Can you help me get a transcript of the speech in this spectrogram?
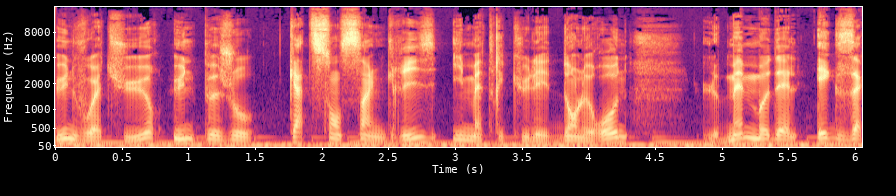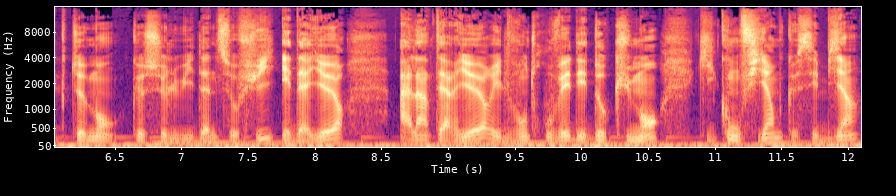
une voiture, une Peugeot 405 grise immatriculée dans le Rhône. le même modèle exactement que celui d'Anne-Sophie. Et d'ailleurs, à l'intérieur, ils vont trouver des documents qui confirment que c'est bien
